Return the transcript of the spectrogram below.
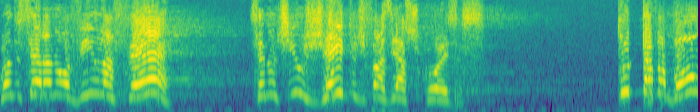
Quando você era novinho na fé, você não tinha o jeito de fazer as coisas, tudo estava bom.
